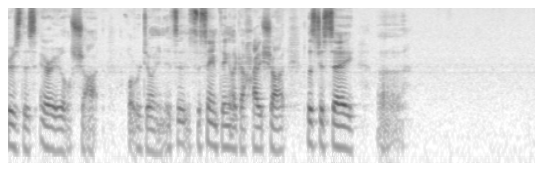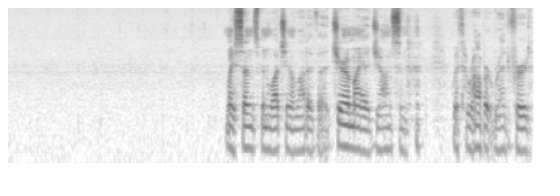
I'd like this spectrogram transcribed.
here's this aerial shot of what we're doing. It's, a, it's the same thing like a high shot. Let's just say uh, my son's been watching a lot of uh, Jeremiah Johnson with Robert Redford.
